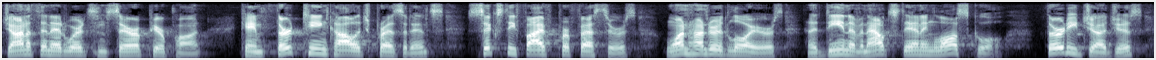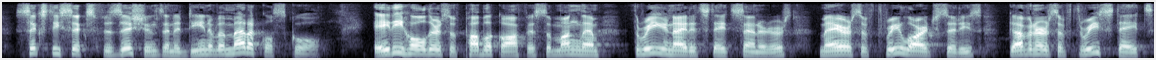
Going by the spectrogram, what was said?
Jonathan Edwards and Sarah Pierpont came 13 college presidents, 65 professors, 100 lawyers, and a dean of an outstanding law school, 30 judges, 66 physicians, and a dean of a medical school. 80 holders of public office, among them three United States senators, mayors of three large cities, governors of three states,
